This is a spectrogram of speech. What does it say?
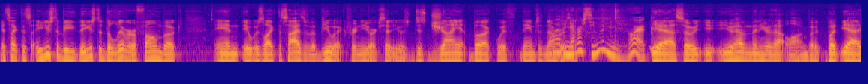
It's like this. It used to be they used to deliver a phone book, and it was like the size of a Buick for New York City. It was just giant book with names and numbers. Oh, I've never seen one in New York. Yeah, so you, you haven't been here that long, but but yeah,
